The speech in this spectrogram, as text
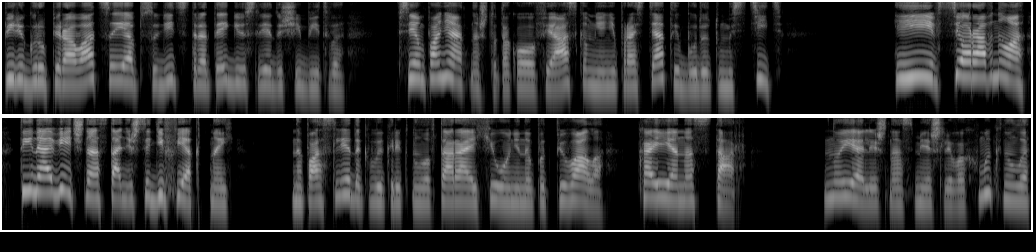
перегруппироваться и обсудить стратегию следующей битвы. Всем понятно, что такого фиаско мне не простят и будут мстить. «И все равно ты навечно останешься дефектной!» Напоследок выкрикнула вторая Хионина подпевала «Каена Стар!» но я лишь насмешливо хмыкнула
